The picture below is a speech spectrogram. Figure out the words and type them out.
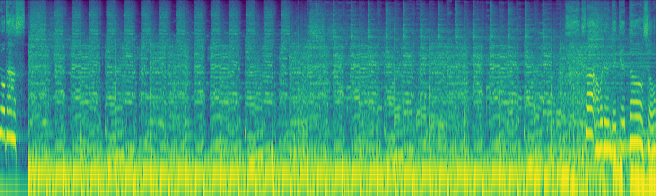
のダンス。さあ哀れんで決闘。症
